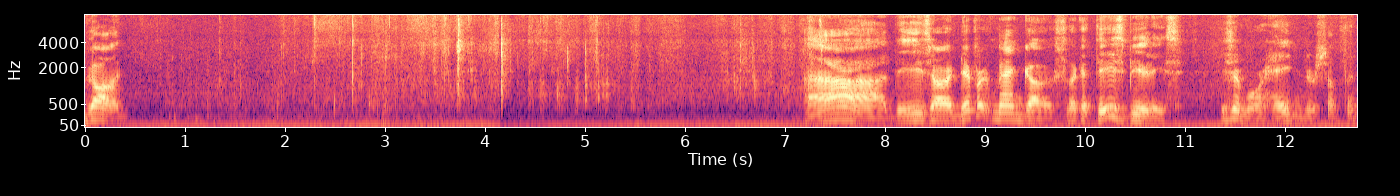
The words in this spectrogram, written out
gone. Ah, these are different mangoes. Look at these beauties. These are more Haden or something.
